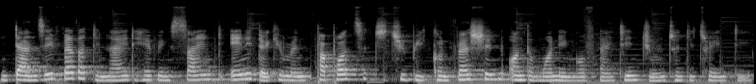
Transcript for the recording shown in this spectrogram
Ntanzi further denied having signed any document purported to be confession on the morning of 19 June 2020.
